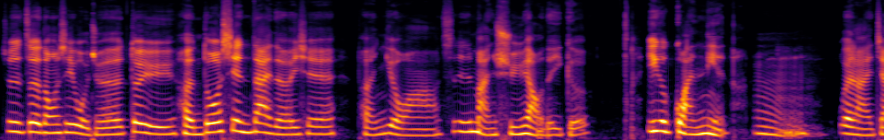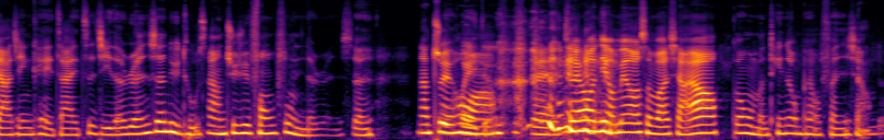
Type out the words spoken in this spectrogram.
就是这个东西，我觉得对于很多现代的一些朋友啊，其实蛮需要的一个一个观念啊。嗯，未来嘉金可以在自己的人生旅途上继续丰富你的人生。那最后啊，对，最后你有没有什么想要跟我们听众朋友分享的？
